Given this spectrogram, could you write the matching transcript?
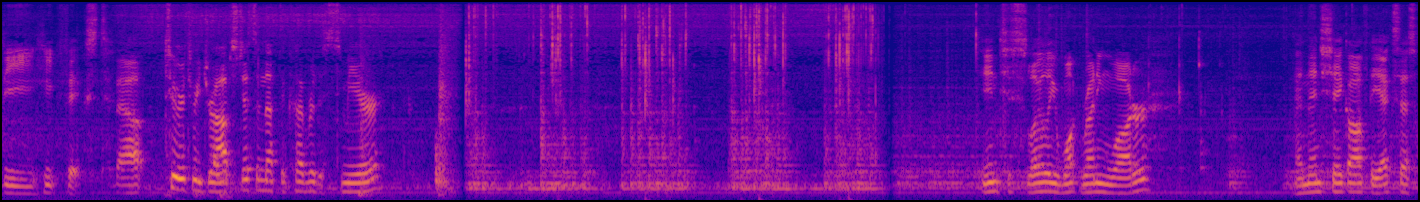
be heat fixed. About two or three drops, just enough to cover the smear. Into slowly running water, and then shake off the excess.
